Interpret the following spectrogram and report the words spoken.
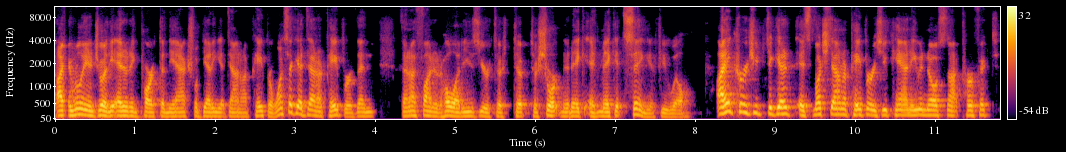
I really enjoy the editing part than the actual getting it down on paper. Once I get down on paper, then then I find it a whole lot easier to, to, to shorten it make, and make it sing, if you will. I encourage you to get as much down on paper as you can, even though it's not perfect,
